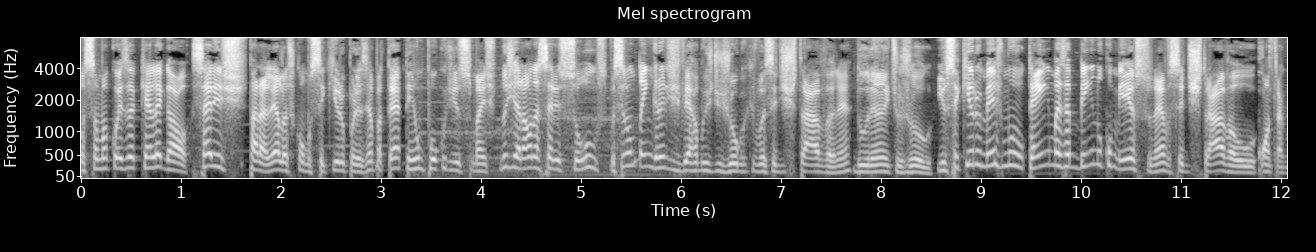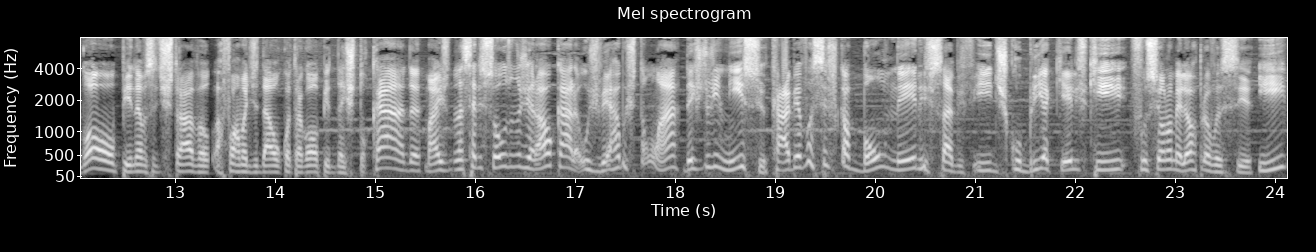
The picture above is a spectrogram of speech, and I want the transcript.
Isso é uma coisa que é legal. Séries paralelas como Sekiro, por exemplo, até tem um pouco disso, mas no geral na série Souls, você não tem grandes verbos de jogo que você destrava, né? Durante o jogo. E o Sekiro mesmo tem, mas é bem no começo, né? Você destrava o contragolpe, né? Você destrava a forma de dar o contragolpe da estocada. Mas na série Souls, no geral, cara, os verbos estão lá desde o início. Cabe a você ficar bom neles, sabe? E descobrir aqueles que funcionam melhor para você. E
